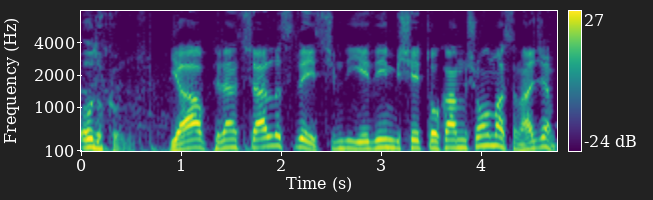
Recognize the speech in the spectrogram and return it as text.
O da konmuş. Ya Prens Charles Reis şimdi yediğin bir şey tokanmış olmasın hacım.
